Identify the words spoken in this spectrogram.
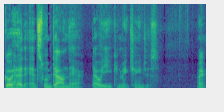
go ahead and swim down there that way you can make changes. Right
